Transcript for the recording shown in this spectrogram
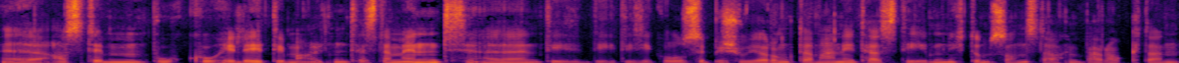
äh, aus dem Buch Kohelet im Alten Testament, äh, die, die, diese große Beschwörung der Vanitas, die eben nicht umsonst auch im Barock dann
